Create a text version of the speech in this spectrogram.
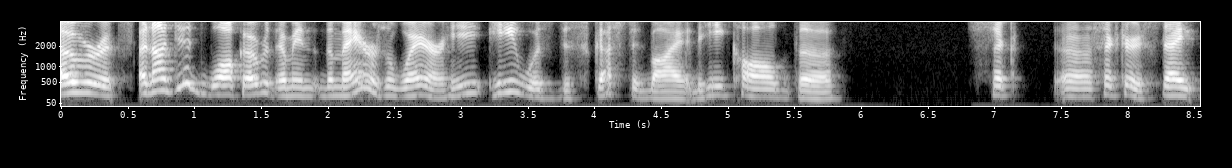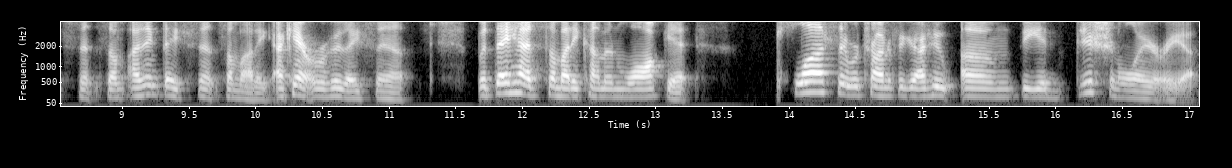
over it, and I did walk over there. I mean, the mayor's aware. He he was disgusted by it. He called the sec, uh, Secretary of State sent some. I think they sent somebody. I can't remember who they sent, but they had somebody come and walk it. Plus, they were trying to figure out who owned the additional area,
